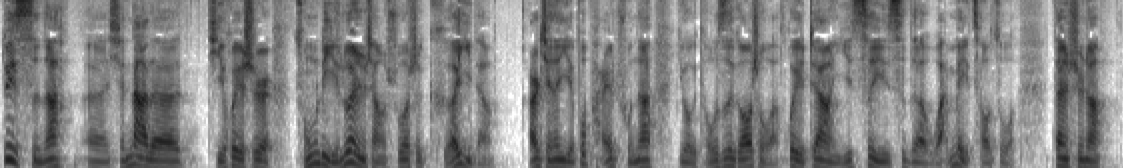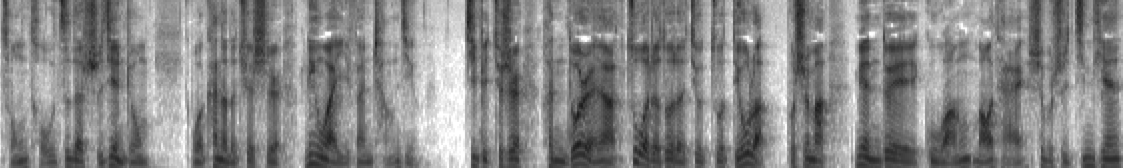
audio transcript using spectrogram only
对此呢，呃，贤大的体会是从理论上说是可以的，而且呢，也不排除呢有投资高手啊会这样一次一次的完美操作。但是呢，从投资的实践中，我看到的却是另外一番场景，基本就是很多人啊做着做着就做丢了，不是吗？面对股王茅台，是不是今天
